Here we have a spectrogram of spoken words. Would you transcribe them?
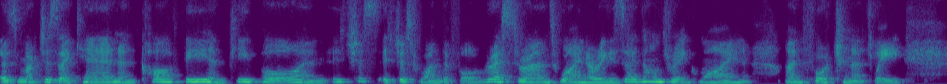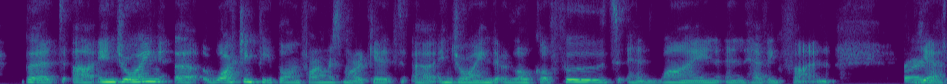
as much as I can, and coffee and people, and it's just it's just wonderful. Restaurants, wineries. I don't drink wine, unfortunately, but uh, enjoying uh, watching people on farmers market, uh, enjoying their local foods and wine, and having fun. Right. Yes,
